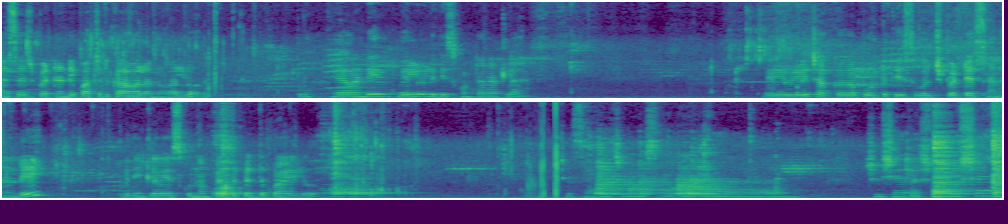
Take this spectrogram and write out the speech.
మెసేజ్ పెట్టండి. పచ్చడి కావాలన్న వాళ్ళు. ఇప్పుడు ఏమండి? వెల్లుల్లి తీసుకుంటారు అట్లా? వెల్లుల్లి చక్కగా పొట్టు తీసి ఒలిచి పెట్టేసానండి ఇప్పుడు దీంట్లో వేసుకుందాం. పెద్ద పెద్ద పాయలు. చూసారా? చూసారా? చూసారా? చూసారా?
